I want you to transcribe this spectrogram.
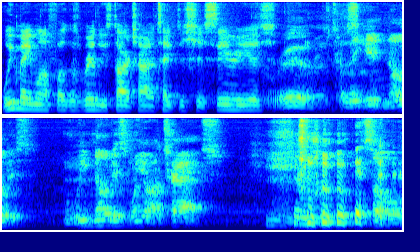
we made motherfuckers really start trying to take this shit serious. For real. Because they get noticed. We notice when y'all trash. so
